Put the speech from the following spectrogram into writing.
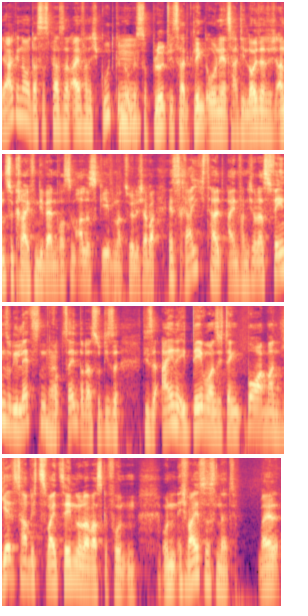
ja, genau, dass das Personal einfach nicht gut genug mhm. ist, so blöd wie es halt klingt, ohne jetzt halt die Leute natürlich anzugreifen, die werden trotzdem alles geben natürlich, aber es reicht halt einfach nicht oder es fehlen so die letzten ja. Prozent oder so diese, diese eine Idee, wo man sich denkt, boah, Mann, jetzt habe ich zwei Zehntel oder was gefunden und ich weiß es nicht, weil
